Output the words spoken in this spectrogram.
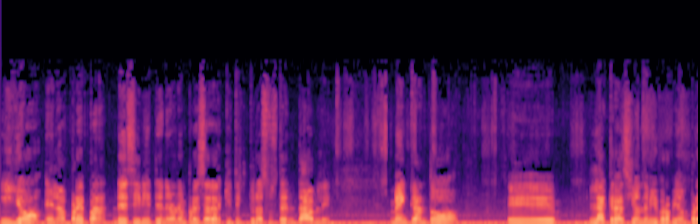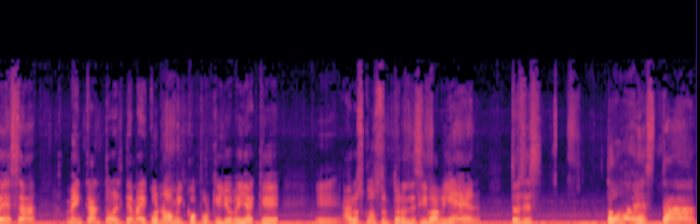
Y yo en la prepa decidí tener una empresa de arquitectura sustentable. Me encantó eh, la creación de mi propia empresa, me encantó el tema económico porque yo veía que eh, a los constructores les iba bien. Entonces, toda esta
